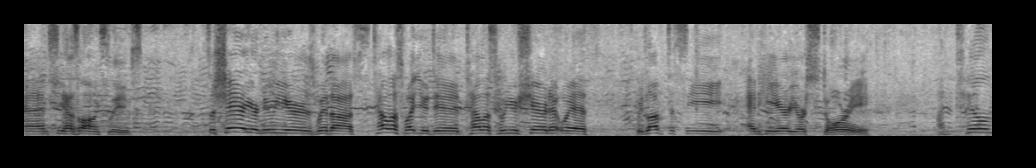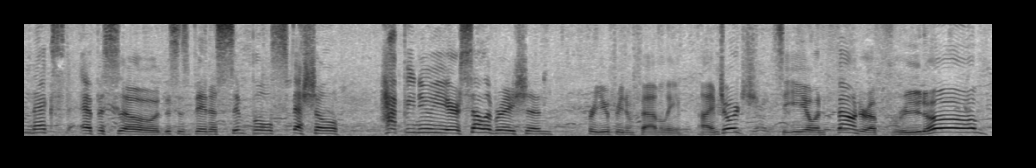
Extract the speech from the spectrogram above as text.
and she has long sleeves. So share your New Year's with us. Tell us what you did. Tell us who you shared it with. We'd love to see and hear your story. Until next episode, this has been a simple, special Happy New Year celebration for you, Freedom Family. I'm George, CEO and founder of Freedom.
